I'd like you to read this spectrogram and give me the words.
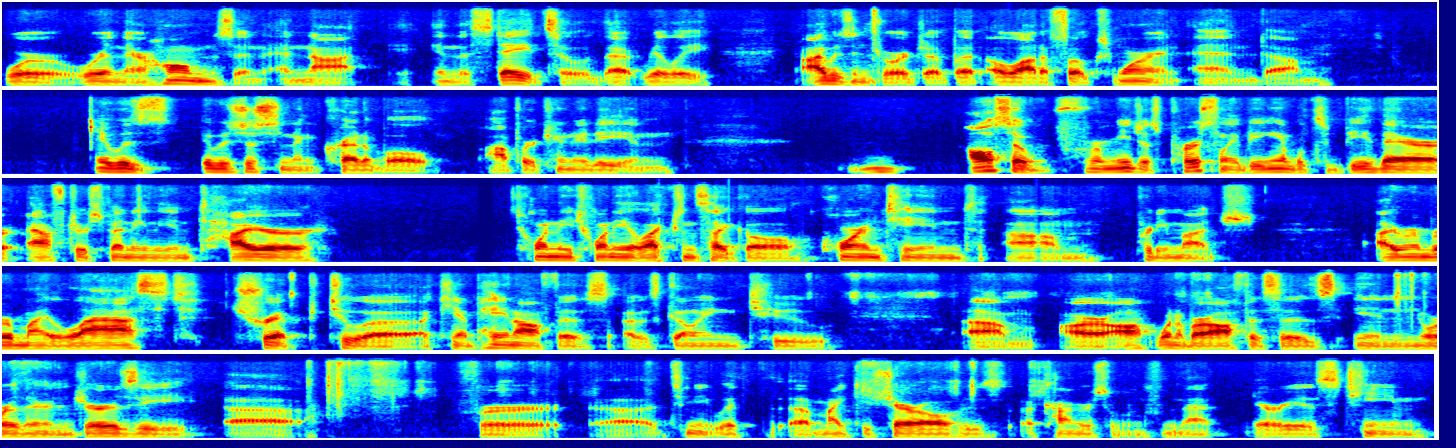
were, were in their homes and, and not in the state. So that really, I was in Georgia, but a lot of folks weren't. And um, it was, it was just an incredible opportunity and also for me just personally being able to be there after spending the entire 2020 election cycle quarantined um, pretty much. I remember my last trip to a, a campaign office. I was going to um, our one of our offices in northern jersey uh, for uh, to meet with uh, Mikie Sherrill who's a congresswoman from that area's team.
